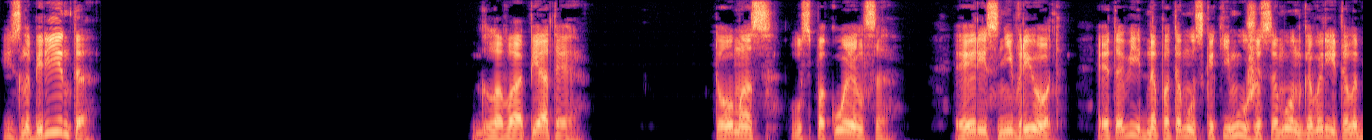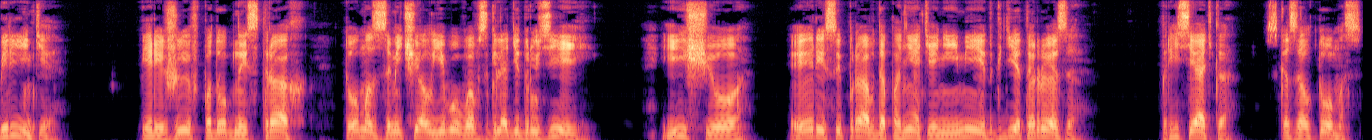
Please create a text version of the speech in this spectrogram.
из лабиринта!» Глава пятая Томас успокоился. Эрис не врет, это видно потому, с каким ужасом он говорит о лабиринте. Пережив подобный страх, Томас замечал его во взгляде друзей. И еще, Эрис и правда понятия не имеет, где Тереза. «Присядь-ка», — сказал Томас,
